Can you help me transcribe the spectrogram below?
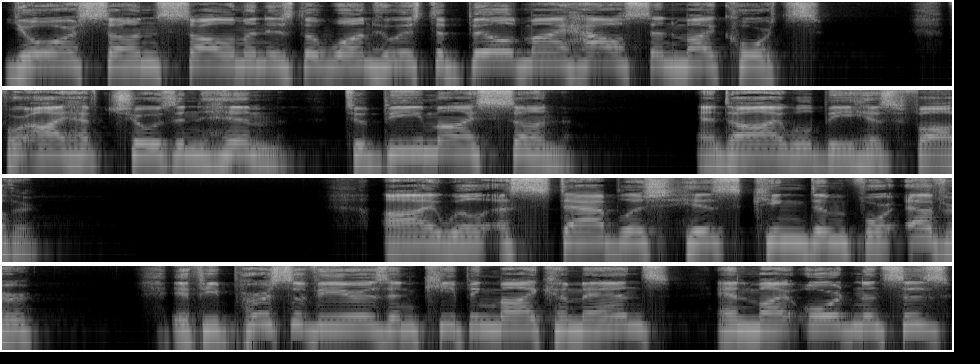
Your son Solomon is the one who is to build my house and my courts, for I have chosen him to be my son, and I will be his father. I will establish his kingdom forever if he perseveres in keeping my commands and my ordinances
